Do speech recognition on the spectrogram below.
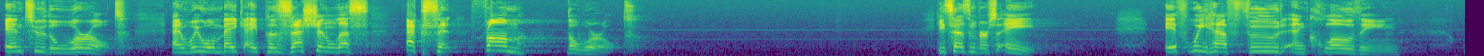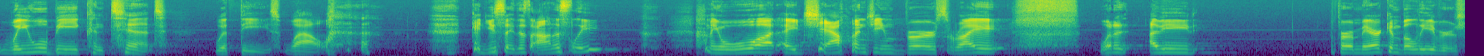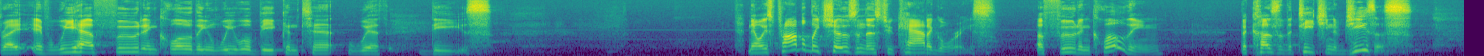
into the world, and we will make a possessionless exit from the world. He says in verse 8 if we have food and clothing, we will be content with these. Wow. Can you say this honestly? I mean, what a challenging verse, right? What a, I mean, for American believers, right? If we have food and clothing, we will be content with these. Now, he's probably chosen those two categories of food and clothing because of the teaching of Jesus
